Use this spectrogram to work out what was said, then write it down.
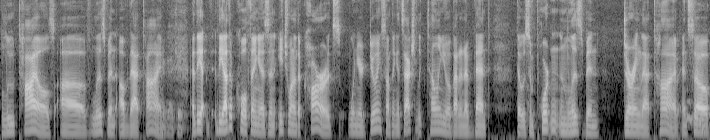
blue tiles of Lisbon of that time. I got you. And the the other cool thing is in each one of the cards, when you're doing something, it's actually telling you about an event that was important in Lisbon during that time, and so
